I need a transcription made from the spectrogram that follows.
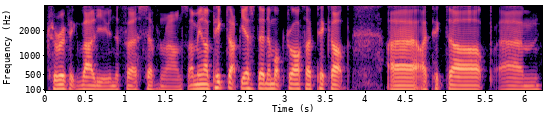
terrific value in the first seven rounds. I mean, I picked up yesterday in a mock draft. I pick up, uh, I picked up um,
